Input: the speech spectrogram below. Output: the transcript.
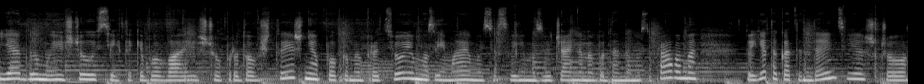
Я думаю, що у всіх таке буває, що впродовж тижня, поки ми працюємо, займаємося своїми звичайними буденними справами, то є така тенденція, що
